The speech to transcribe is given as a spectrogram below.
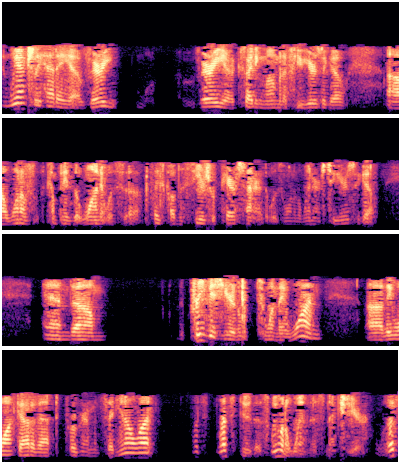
and we actually had a, a very, very exciting moment a few years ago. Uh, one of the companies that won, it was a place called the Sears Repair Center that was one of the winners two years ago. And um, the previous year to when they won, uh, they walked out of that program and said, you know what? Let's let's do this. We want to win this next year. Let's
